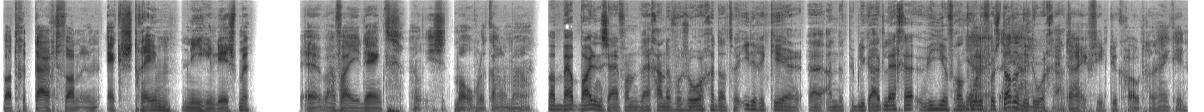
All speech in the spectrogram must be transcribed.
Wat getuigt van een extreem nihilisme, eh, waarvan je denkt, hoe is het mogelijk allemaal? Wat Biden zei van wij gaan ervoor zorgen dat we iedere keer eh, aan het publiek uitleggen wie hier verantwoordelijk voor is dat het niet doorgaat. Daar heeft hij natuurlijk groot gelijk in.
